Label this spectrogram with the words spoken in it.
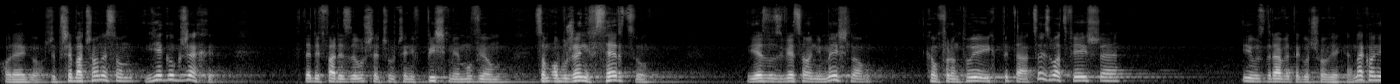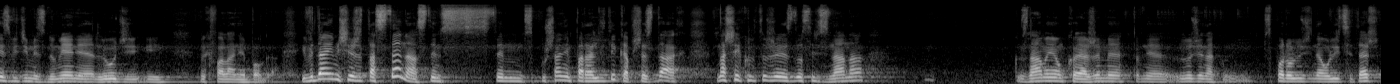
chorego, że przebaczone są jego grzechy. Wtedy faryzeusze czy uczeni w piśmie mówią, są oburzeni w sercu. Jezus wie, co oni myślą, konfrontuje ich, pyta, co jest łatwiejsze i uzdrawia tego człowieka. Na koniec widzimy zdumienie ludzi i wychwalanie Boga. I wydaje mi się, że ta scena z tym, z tym spuszczaniem paralityka przez dach w naszej kulturze jest dosyć znana, Znamy ją, kojarzymy, pewnie ludzie na, sporo ludzi na ulicy też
